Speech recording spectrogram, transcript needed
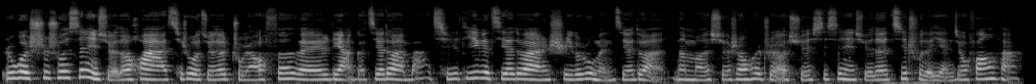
如果是说心理学的话，其实我觉得主要分为两个阶段吧。其实第一个阶段是一个入门阶段，那么学生会主要学习心理学的基础的研究方法，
